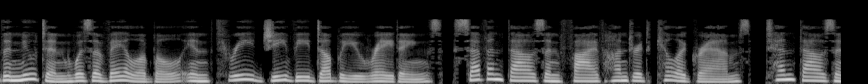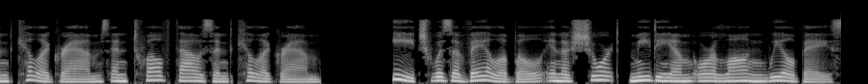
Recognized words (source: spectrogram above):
The Newton was available in three GVW ratings, 7,500 kg, 10,000 kg and 12,000 kg. Each was available in a short, medium or long wheelbase.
